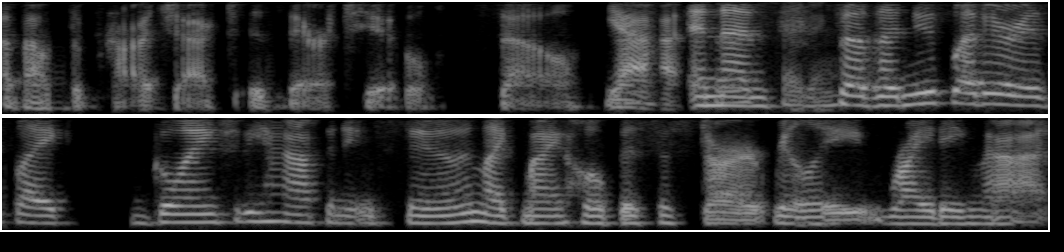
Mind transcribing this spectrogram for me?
about the project is there too. So, yeah. And so then, exciting. so the newsletter is like, going to be happening soon like my hope is to start really writing that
